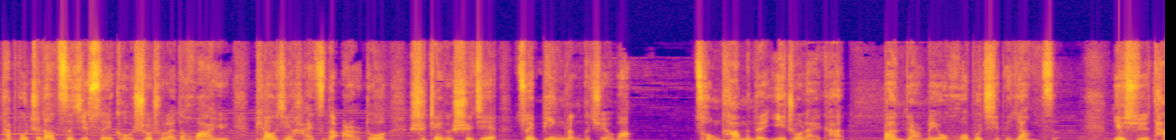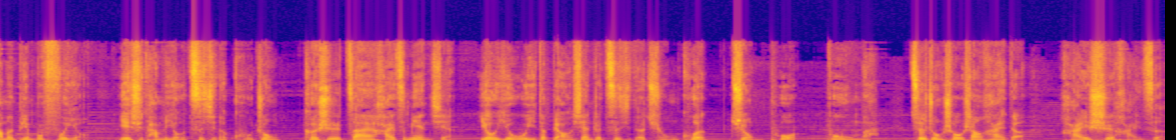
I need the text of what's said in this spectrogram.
她不知道自己随口说出来的话语飘进孩子的耳朵，是这个世界最冰冷的绝望。从他们的衣着来看，半点没有活不起的样子。也许他们并不富有，也许他们有自己的苦衷，可是，在孩子面前，有意无意地表现着自己的穷困窘迫。不满，最终受伤害的还是孩子。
